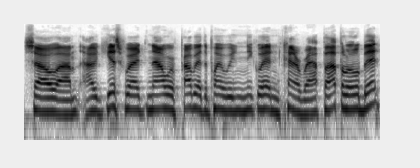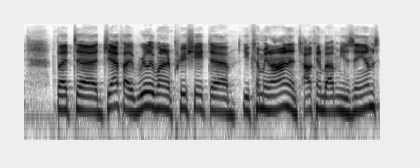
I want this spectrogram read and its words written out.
So, um, I guess we're now we're probably at the point where we need to go ahead and kind of wrap up a little bit. But uh, Jeff, I really want to appreciate uh, you coming on and talking about museums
